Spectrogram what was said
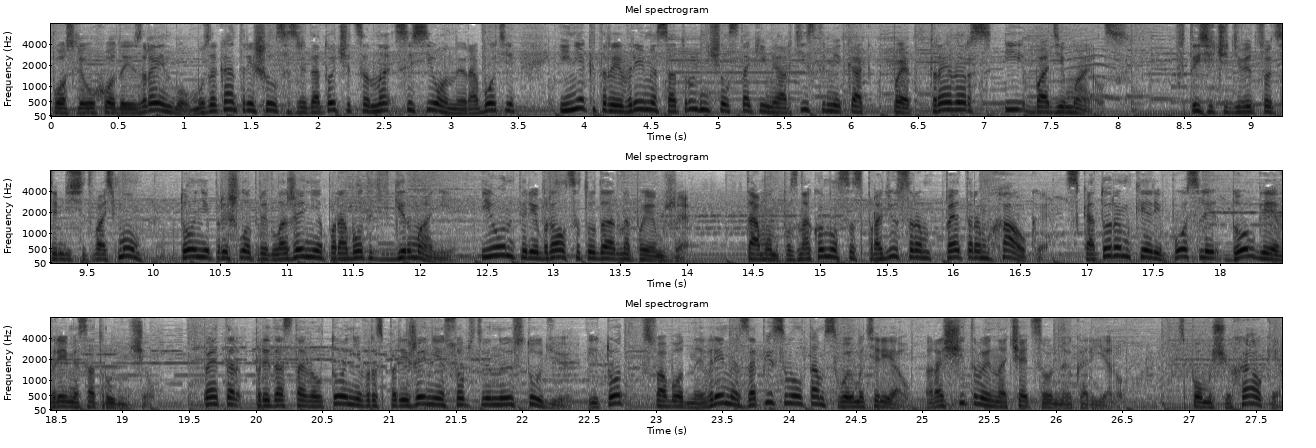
После ухода из Rainbow музыкант решил сосредоточиться на сессионной работе и некоторое время сотрудничал с такими артистами, как Пэт Треверс и Бадди Майлз. В 1978-м Тони пришло предложение поработать в Германии, и он перебрался туда на ПМЖ. Там он познакомился с продюсером Петером Хауке, с которым Керри после долгое время сотрудничал. Петер предоставил Тони в распоряжение собственную студию, и тот в свободное время записывал там свой материал, рассчитывая начать сольную карьеру. С помощью Хауке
